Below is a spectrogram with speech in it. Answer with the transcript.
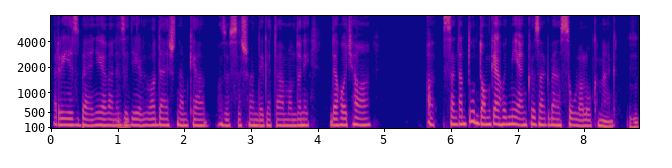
részben. Nyilván ez uh-huh. egy élő adás, nem kell az összes vendéget elmondani, de hogyha a, szerintem tudnom kell, hogy milyen közegben szólalok meg. Uh-huh.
